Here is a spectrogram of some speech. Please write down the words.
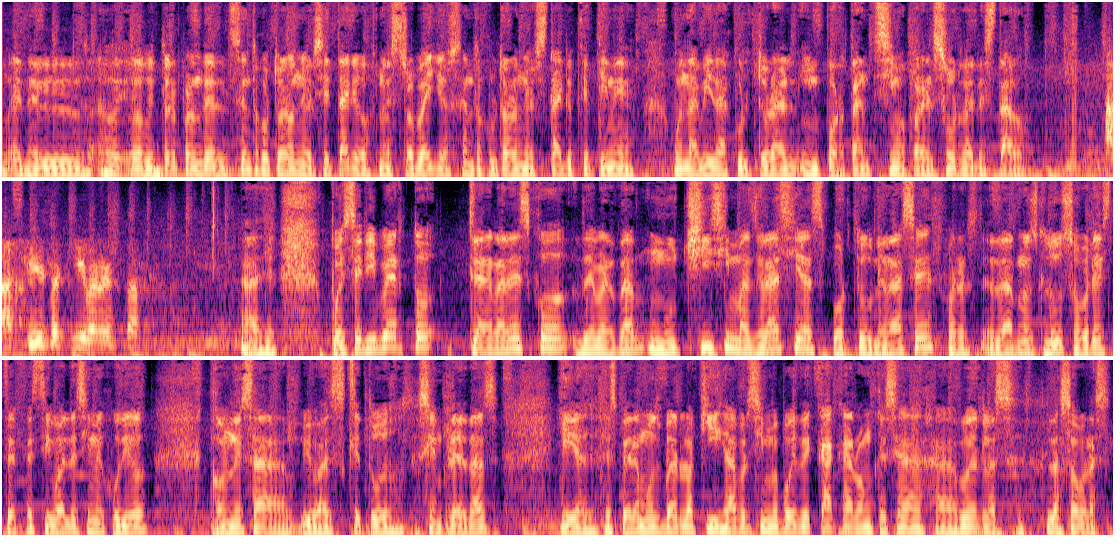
en el auditorio del Centro Cultural Universitario, nuestro bello Centro Cultural Universitario que tiene una vida cultural importantísima para el sur del estado. Así es, aquí van a estar. Pues Heriberto, te agradezco de verdad muchísimas gracias por tu enlace, por darnos luz sobre este Festival de Cine Judío con esa vivaz que tú siempre le das. Y eh, esperemos verlo aquí, a ver si me voy de cácaro, aunque sea a ver las, las obras.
